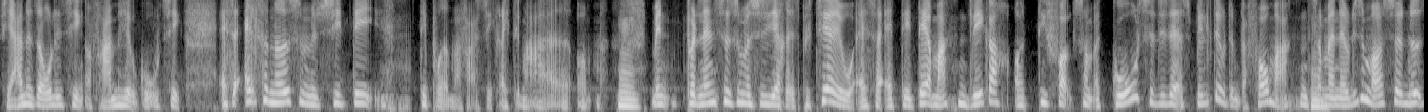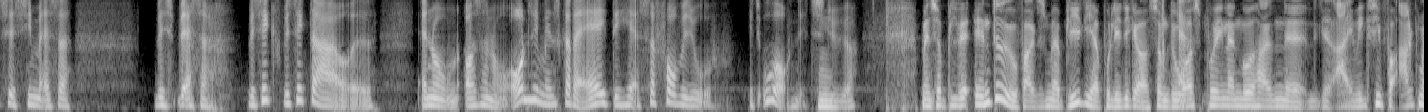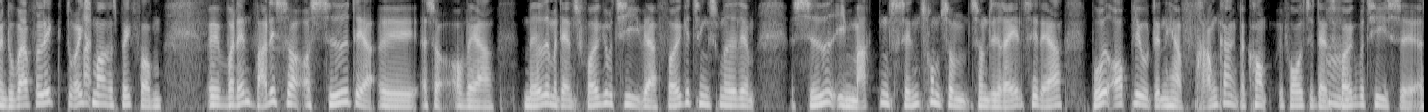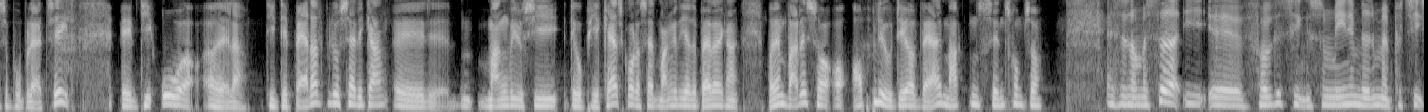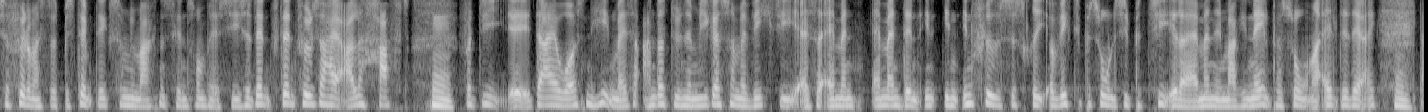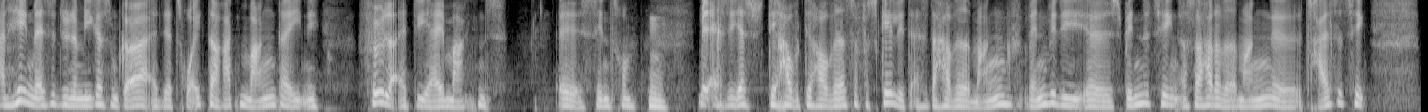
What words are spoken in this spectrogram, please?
fjerne dårlige ting og fremhæve gode ting. Altså alt sådan noget, som jeg sige, det, det bryder mig faktisk ikke rigtig meget om. Mm. Men på den anden side, så må jeg sige, jeg respekterer jo, altså, at det er der magten ligger, og de folk, som er gode til det der spil, det er jo dem, der får magten. Mm. Så man er jo ligesom også nødt til at sige, altså, hvis, altså, hvis, ikke, hvis ikke der er, øh, er nogen, også er nogle ordentlige mennesker, der er i det her, så får vi jo et uordentligt mm. styre. Mm. Men så endte jo faktisk med at blive de her politikere, som du ja. også på en eller anden måde har en, øh, ej, jeg vil ikke sige foragt, men du, i hvert fald ikke, du har ikke så meget respekt for dem. Øh, hvordan var det så at sidde der, øh, altså at være medlem af Dansk Folkeparti, være folketingsmedlem, sidde i magtens centrum, som, som det reelt set er, både opleve den her fremgang, der kom i forhold til Dansk mm. Folkepartis øh, altså popularitet, øh, de ord, øh, eller de debatter, der blev sat i gang. Øh, mange vil jo sige, det var Pia Kærsgaard, der satte mange af de her debatter i gang. Hvordan var det så at opleve det at være i magtens centrum så? Altså, når man sidder i øh, Folketinget som menig medlem af et parti, så føler man sig bestemt ikke som i magtens centrum, vil jeg sige. Så den, den følelse har jeg aldrig haft, hmm. fordi øh, der er jo også en hel masse andre dynamikker, som er vigtige. Altså, er man, er man den, en, en indflydelsesrig og vigtig person i sit parti, eller er man en marginal person og alt det der, ikke? Hmm. Der er en hel masse dynamikker, som gør, at jeg tror ikke, der er ret mange, der egentlig føler, at de er i magtens øh, centrum. Hmm. Men altså, jeg, det, har, det har jo været så forskelligt. Altså, der har været mange vanvittige øh, spændende ting, og så har der været mange øh, trælse ting.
